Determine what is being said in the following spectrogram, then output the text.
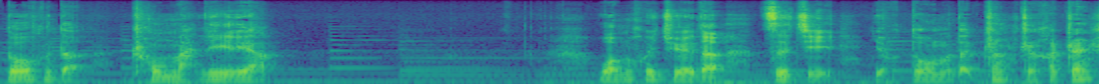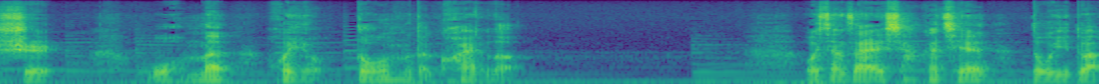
多么的充满力量。我们会觉得自己有多么的正直和真实，我们会有多么的快乐。我想在下课前读一段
